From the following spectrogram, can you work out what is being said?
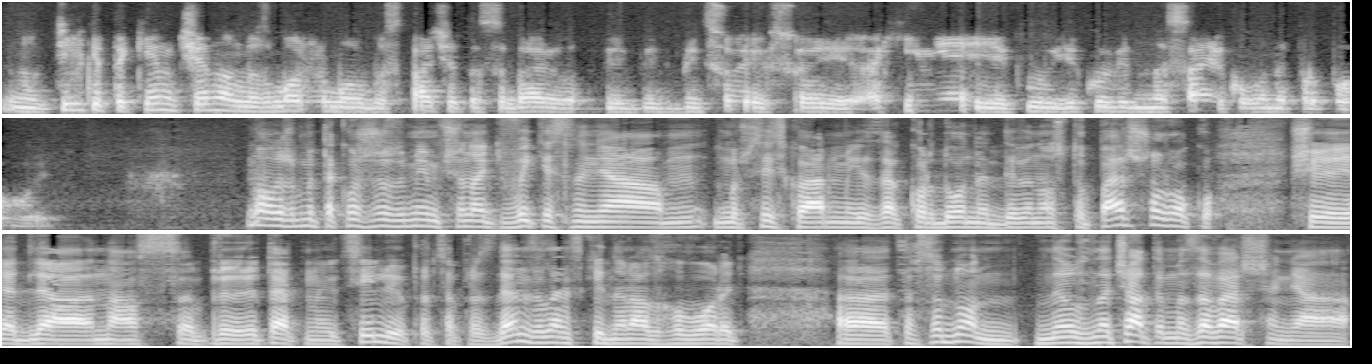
Ну тільки таким чином ми зможемо убезпечити себе від, від, від цієї всієї ахінеї, яку яку він несе, яку вони пропагують. Ну, але ж ми також розуміємо, що навіть витіснення російської армії за кордони 91-го року, що є для нас пріоритетною ціллю, про це президент Зеленський не раз говорить. е, Це все одно не означатиме завершення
